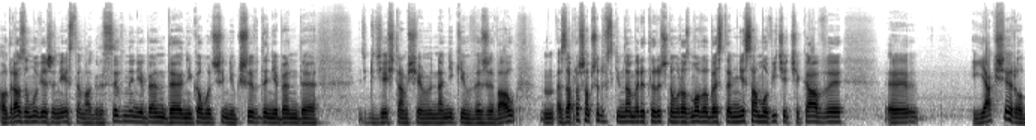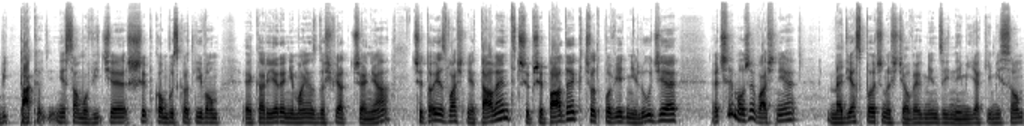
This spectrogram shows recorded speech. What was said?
Od razu mówię, że nie jestem agresywny, nie będę nikomu czynił krzywdy, nie będę gdzieś tam się na nikim wyżywał. Mm, Zapraszam przede wszystkim na merytoryczną rozmowę, bo jestem niesamowicie ciekawy, y, jak się robi tak niesamowicie szybką, błyskotliwą e, karierę, nie mając doświadczenia. Czy to jest właśnie talent, czy przypadek, czy odpowiedni ludzie, czy może właśnie media społecznościowe, między innymi jakimi są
